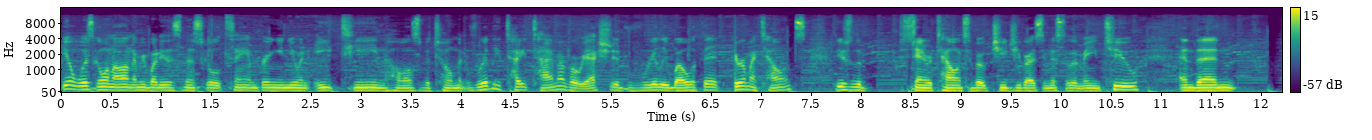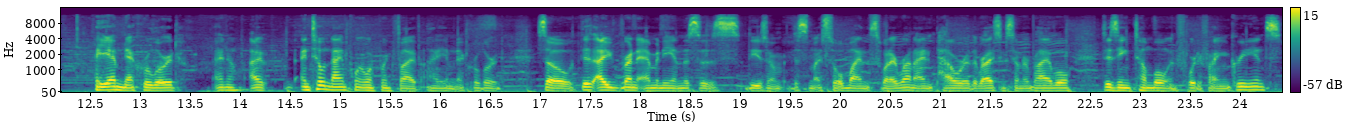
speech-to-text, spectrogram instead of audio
Yo, what's going on, everybody? This is Mystical. Today I'm bringing you an 18 Halls of Atonement. Really tight timer, but we actually did really well with it. Here are my talents. These are the standard talents. Invoke Chi-Ji, Rising Mist are the main two. And then I am Necrolord. I know. I Until 9.1.5, I am Necrolord. So this, I run Amity, and this is these are this is my soulbind. This is what I run. I empower the Rising Sun Revival, Dizzying Tumble, and Fortifying Ingredients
